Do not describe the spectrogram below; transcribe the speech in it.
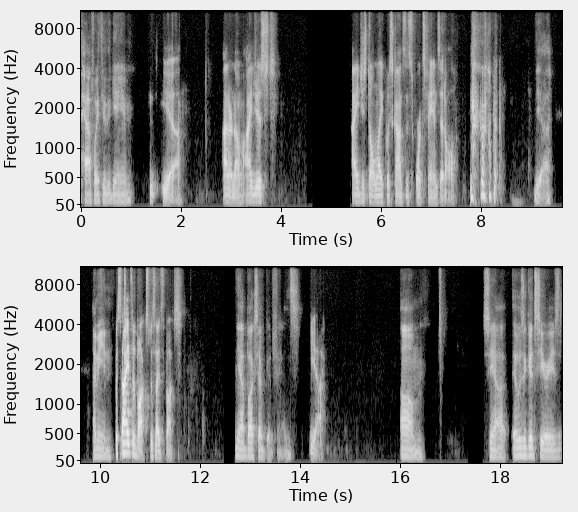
halfway through the game. yeah. I don't know. I just, I just don't like Wisconsin sports fans at all. Yeah. I mean, besides the Bucks, besides the Bucks, yeah, Bucks have good fans. yeah. Um so yeah, it was a good series. A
